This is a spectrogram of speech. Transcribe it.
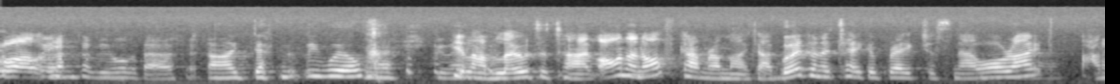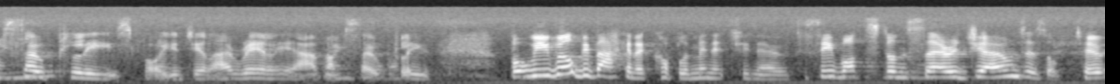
Well, have to tell me all about it. I definitely will. You'll have loads of time, on and off camera, I might add. We're going to take a break just now, all right? I'm so pleased for you, Jill, I really am. I'm so pleased. But we will be back in a couple of minutes, you know, to see what Stun Sarah Jones is up to.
